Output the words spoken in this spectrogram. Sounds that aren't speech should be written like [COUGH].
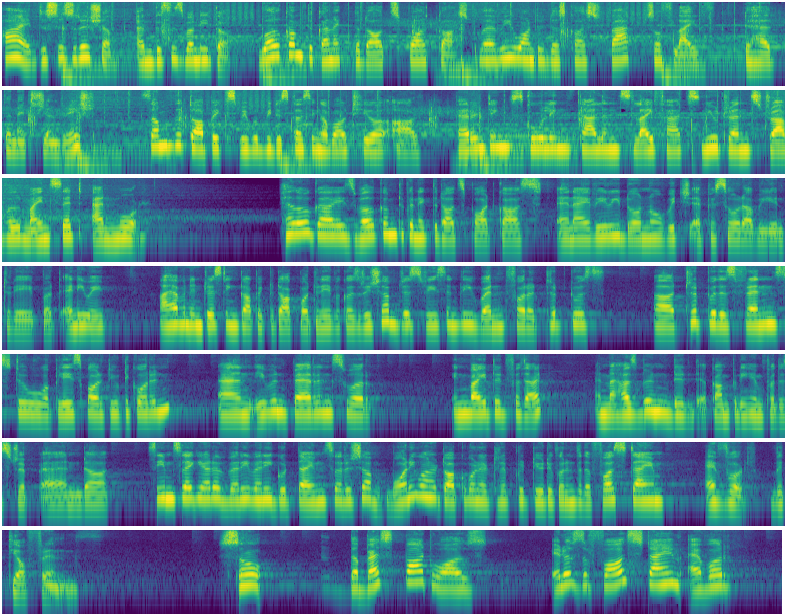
Hi, this is Rishabh. And this is Vanita. Welcome to Connect the Dots podcast, where we want to discuss facts of life to help the next generation. Some of the topics we would be discussing about here are parenting, schooling, talents, life hacks, new trends, travel, mindset, and more. Hello, guys. Welcome to Connect the Dots podcast. And I really don't know which episode are we in today, but anyway, I have an interesting topic to talk about today because Rishabh just recently went for a trip to uh, trip with his friends to a place called Tuticorin, and even parents were invited for that. And my husband did accompany him for this trip, and uh, seems like he had a very, very good time. So, Rishabh, what do you want to talk about a trip to Tuticorin for the first time ever with your friends? So, the best part was it was the first time ever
